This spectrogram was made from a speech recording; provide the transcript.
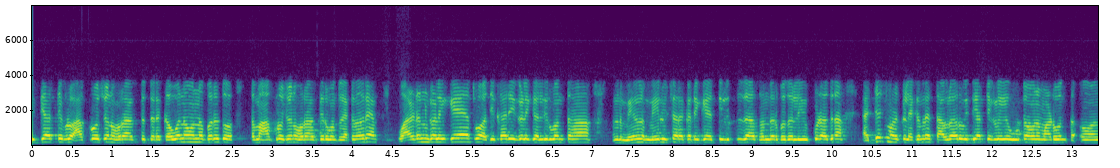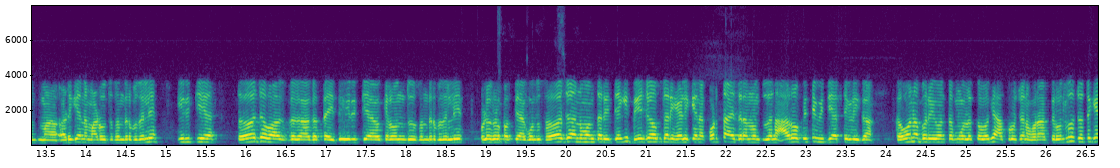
ವಿದ್ಯಾರ್ಥಿಗಳು ಆಕ್ರೋಶವನ್ನು ಹೊರಹಾಕ್ತಿದ್ದಾರೆ. ಕವನವನ್ನು ಬರೆದು ತಮ್ಮ ಆಕ್ರೋಶವನ್ನು ಹೊರಹಾಕ್ತಿರುವಂತದ್ದು. ಯಾಕಂದ್ರೆ ವಾರ್ಡನ್ಗಳಿಗೆ ಅಥವಾ ಅಧಿಕಾರಿಗಳಿಗೆ ಅಲ್ಲಿರುವಂತಹ ಮೇಲ್, ಮೇಲ್ವಿಚಾರಕರಿಗೆ ತಿಳಿಸಿದ ಸಂದರ್ಭದಲ್ಲಿಯೂ ಕೂಡ ಅದನ್ನ ಅಡ್ಜಸ್ಟ್ ಮಾಡ್ಕೊಳ್ಳಿ. ಯಾಕಂದ್ರೆ ಸಾವಿರಾರು ವಿದ್ಯಾರ್ಥಿಗಳಿಗೆ ಊಟವನ್ನು ಮಾಡುವಂತ ಅಡುಗೆಯನ್ನ ಮಾಡುವಂತ ಸಂದರ್ಭದಲ್ಲಿ ಈ ರೀತಿಯ ಸಹಜವಾಗತ್ತೆ ಇದು ಈ ರೀತಿಯ ಕೆಲವೊಂದು ಸಂದರ್ಭದಲ್ಲಿ ಹುಳುಗಳು ಪತ್ತೆ ಆಗುವುದು ಸಹಜ ಅನ್ನುವಂತ ರೀತಿಯಾಗಿ ಬೇಜವಾಬ್ದಾರಿ ಹೇಳಿಕೆಯನ್ನ ಕೊಡ್ತಾ ಇದ್ದಾರೆ ಅನ್ನುವಂಥದ್ದನ್ನ ಆರೋಪಿಸಿ ವಿದ್ಯಾರ್ಥಿಗಳೀಗ ಕವನ ಬರೆಯುವಂತ ಮೂಲಕವಾಗಿ ಆಕ್ರೋಶನ ಹೊರಾಗ್ತಿರುವುದು ಜೊತೆಗೆ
